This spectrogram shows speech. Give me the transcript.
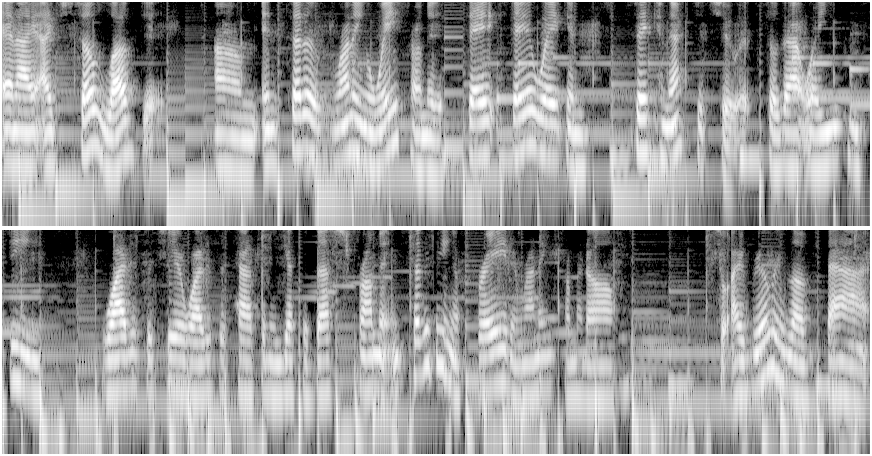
And I, I so loved it. Um, instead of running away from it, stay stay awake and stay connected to it, so that way you can see why this is here, why this is happening, and get the best from it, instead of being afraid and running from it all. So I really loved that.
